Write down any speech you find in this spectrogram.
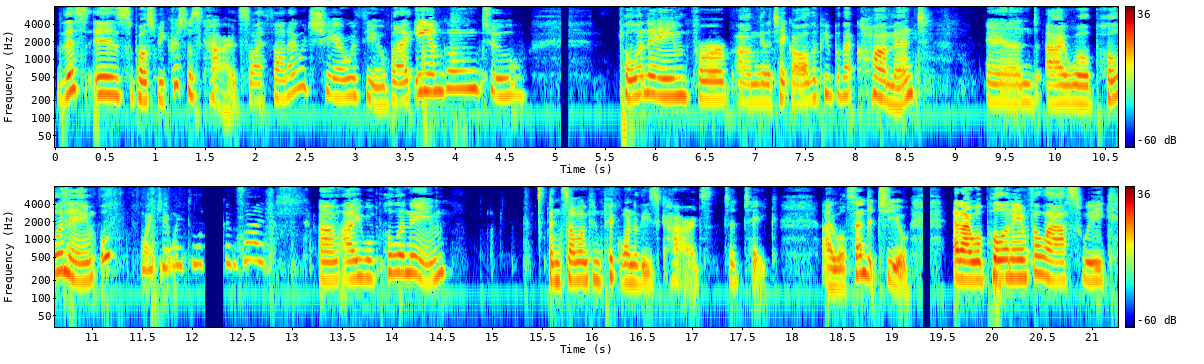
This is supposed to be Christmas cards, so I thought I would share with you, but I am going to pull a name for, I'm going to take all the people that comment, and I will pull a name. Oh, I can't wait to look inside. Um, I will pull a name and someone can pick one of these cards to take. I will send it to you. And I will pull a name for last week.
